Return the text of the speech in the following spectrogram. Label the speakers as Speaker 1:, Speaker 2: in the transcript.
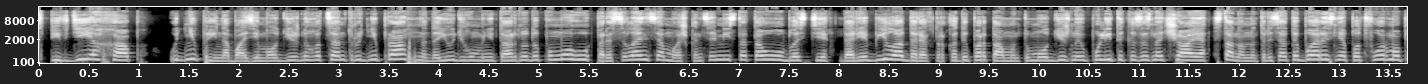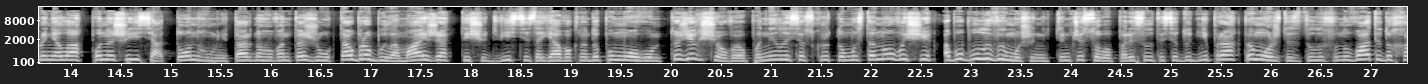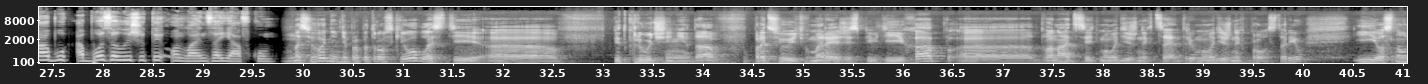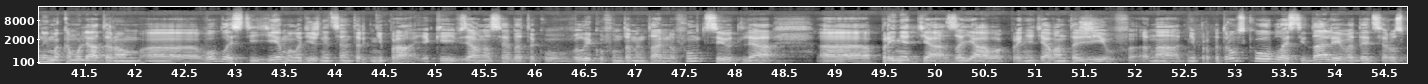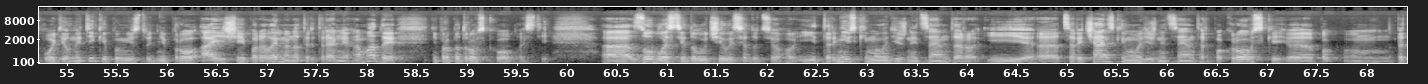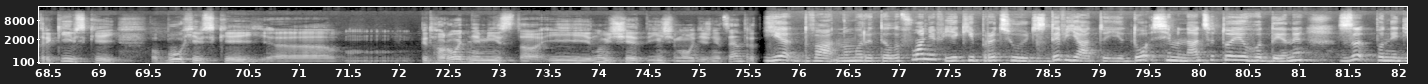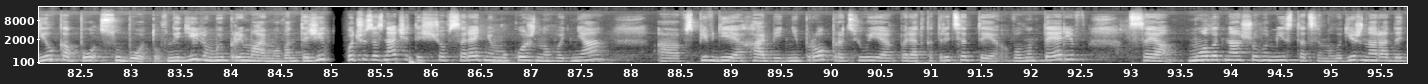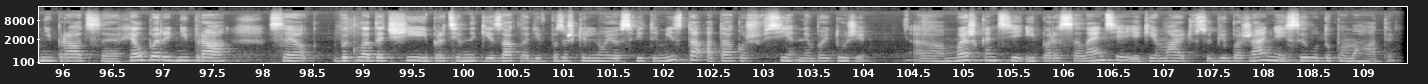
Speaker 1: Співдія хаб. У Дніпрі на базі молодіжного центру Дніпра надають гуманітарну допомогу переселенцям, мешканцям міста та області. Дар'я Біла, директорка департаменту молодіжної політики, зазначає, станом на 30 березня платформа прийняла понад 60 тонн гуманітарного вантажу та обробила майже 1200 заявок на допомогу. Тож, якщо ви опинилися в скрутному становищі або були вимушені тимчасово переселитися до Дніпра, ви можете зателефонувати до хабу або залишити онлайн заявку.
Speaker 2: На сьогодні в області е, в- підключені, да, працюють в мережі співдії хаб е, 12 молодіжних центрів, молодіжних просторів. І основним акумулятором е, в області є молодіжний центр Дніпра, який взяв на себе таку велику фундаментальну функцію для е, прийняття заявок, прийняття вантажів на Дніпропетровську область. І далі ведеться розподіл не тільки по місту Дніпро, а і ще й паралельно на територіальні громади Дніпропетровської області. Е, З області долучилися до цього і Тернівський молодіжний центр, і е, Царичанський молодіжний центр, Покровський, е, Петриківський, Обухівський, е, Підгороднє місто і ну і ще інші молодіжні центри.
Speaker 3: Є два номери телефонів, які працюють з 9 до 17 години з понеділка по суботу. В неділю ми приймаємо вантажі. Хочу зазначити, що в середньому кожного дня в співдія хабі Дніпро працює порядка 30 волонтерів. Це молодь нашого міста, це молодіжна рада Дніпра, це хелпери Дніпра, це викладачі і працівники закладів позашкільної освіти міста, а також всі небайдужі е, мешканці і переселенці, які мають в собі бажання і силу допомагати.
